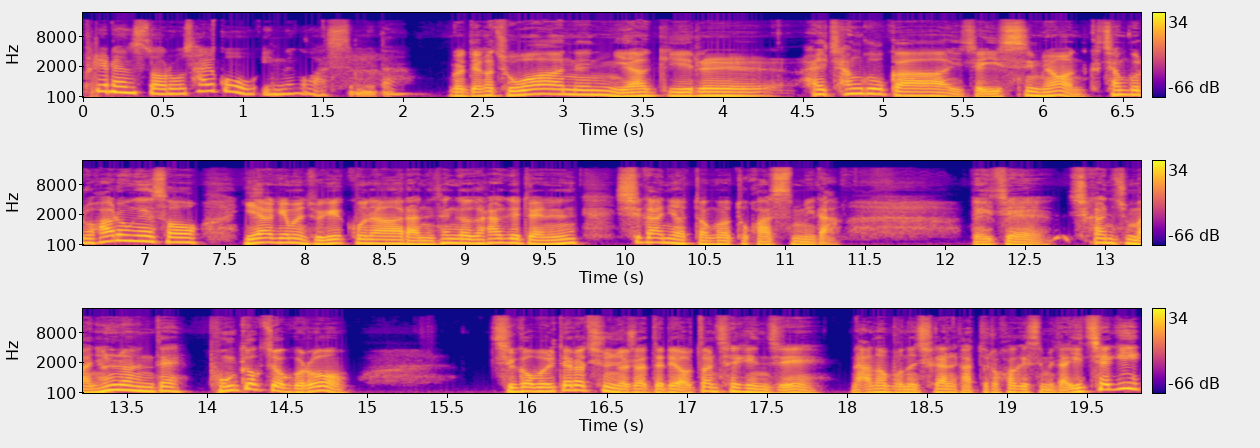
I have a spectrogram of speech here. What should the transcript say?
프리랜서로 살고 있는 것 같습니다. 그러니까 내가 좋아하는 이야기를 할 창구가 이제 있으면 그 창구를 활용해서 이야기하면 되겠구나라는 생각을 하게 되는 시간이었던 것도 같습니다. 네, 이제 시간이 좀 많이 흘렀는데 본격적으로 직업을 때려치운 여자들의 어떤 책인지 나눠보는 시간을 갖도록 하겠습니다. 이 책이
